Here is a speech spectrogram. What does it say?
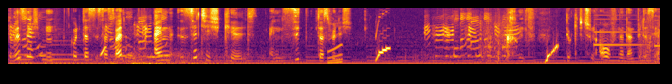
Du willst nicht? Hm, gut, das ist das zweite. Ein Sittich-Kilt. Ein Sitt... Das will ich. Ach, du gibst schon auf. Na dann bitte sehr.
